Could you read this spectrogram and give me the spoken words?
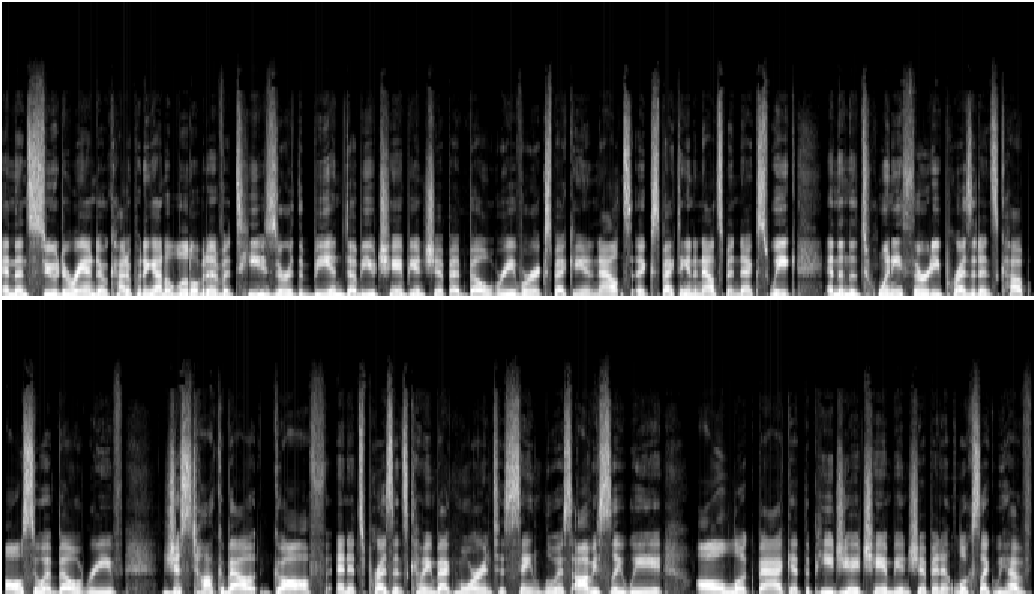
and then Sue Durando kind of putting out a little bit of a teaser, the BMW Championship at Bellerive. We're expecting an announce expecting an announcement next week, and then the 2030 President's Cup also at Bellerive. Just talk about golf and its presence coming back more into St. Louis. Obviously, we all look back at the PGA Championship, and it looks like we have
